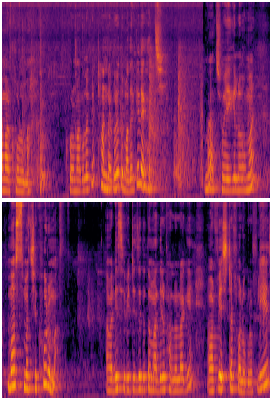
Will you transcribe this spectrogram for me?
আমার খুরমা। খুরমাগুলোকে ঠান্ডা করে তোমাদেরকে দেখাচ্ছি। ভাজ হয়ে গেল আমার। মচমচে খুরমা। আমার রেসিপিটি যদি তোমাদের ভালো লাগে, আমার পেজটা ফলো করো প্লিজ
